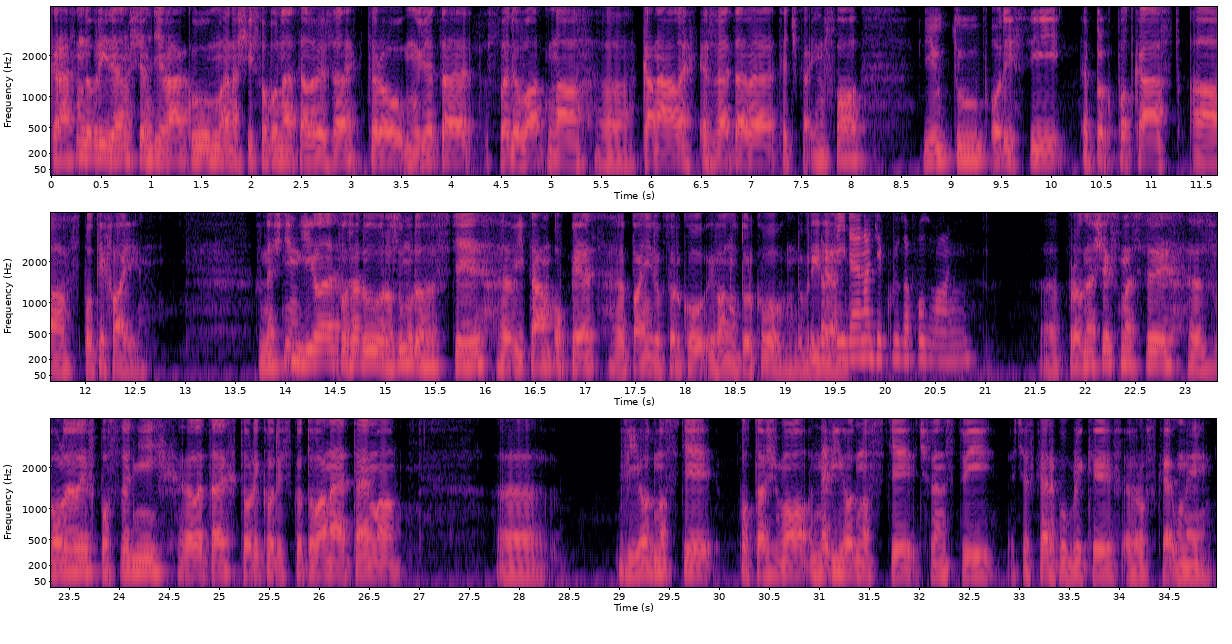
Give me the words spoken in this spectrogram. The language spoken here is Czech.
Krásný dobrý den všem divákům naší svobodné televize, kterou můžete sledovat na uh, kanálech svtv.info, YouTube, Odyssey, Apple Podcast a Spotify. V dnešním díle pořadu Rozumu do hrsti vítám opět paní doktorku Ivanu Turkovou. Dobrý, Dobrý den. Dobrý den a děkuji za pozvání. Pro dnešek jsme si zvolili v posledních letech toliko diskutované téma eh, výhodnosti, potažmo nevýhodnosti členství České republiky v Evropské unii.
